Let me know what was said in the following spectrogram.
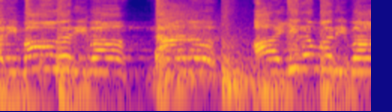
அறிவா அறிவா. நானோ ஆயிரம் அறிவா.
